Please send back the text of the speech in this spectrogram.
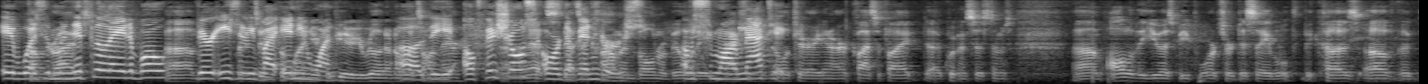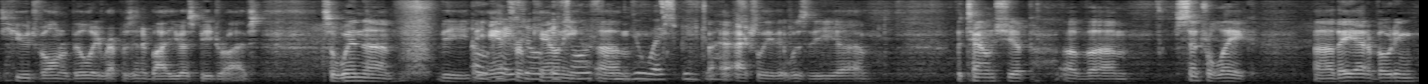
it was manipulatable Um, very easily by put one in your anyone. computer, you really Uh, the officials that's- or the vendors of vulnerability, in the Smartmatic. military and our classified uh, equipment systems. Um, all of the USB ports are disabled because of the huge vulnerability represented by USB drives. So when uh, the, the Okay, Antrim so County, it's all from um, actually, it was the uh, the township of um, Central Lake. Uh, they had a voting,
